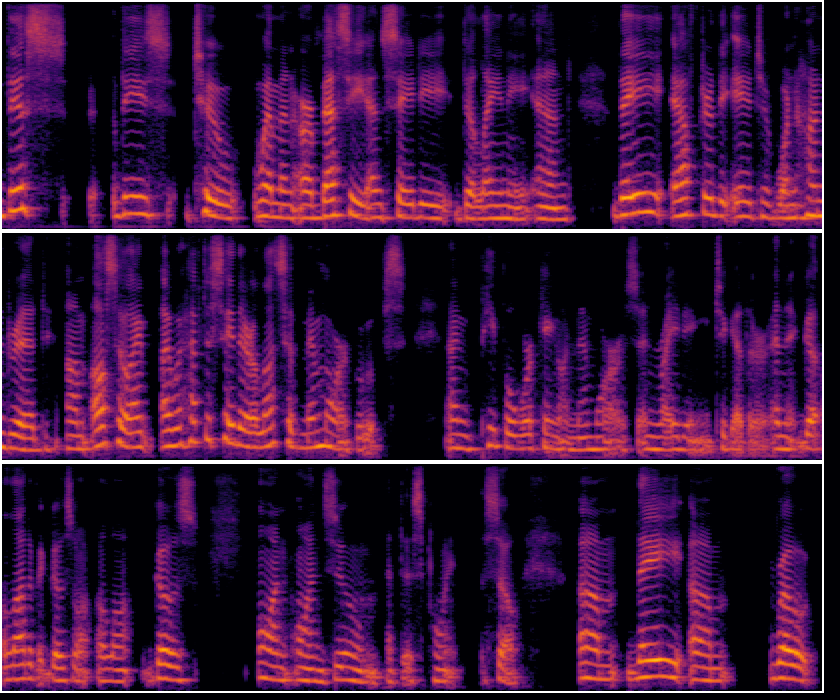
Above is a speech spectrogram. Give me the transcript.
this, these two women are Bessie and Sadie Delaney, and they, after the age of 100, um, also I, I would have to say there are lots of memoir groups and people working on memoirs and writing together, and it go, a lot of it goes on along goes on on Zoom at this point. So um, they um, wrote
